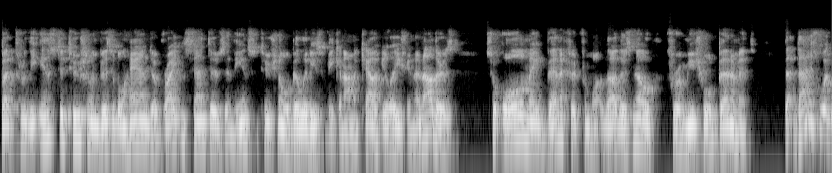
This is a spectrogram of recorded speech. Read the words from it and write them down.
but through the institutional invisible hand of right incentives and the institutional abilities of economic calculation and others, so all may benefit from what the others know for a mutual betterment. That, that is what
